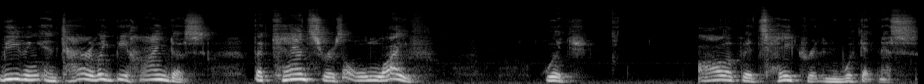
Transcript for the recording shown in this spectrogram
leaving entirely behind us the cancerous old life which all of its hatred and wickedness.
